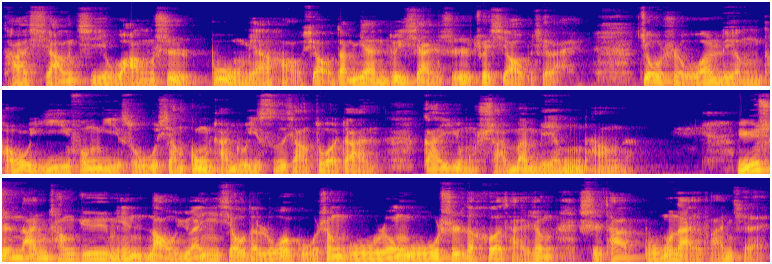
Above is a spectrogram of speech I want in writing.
他想起往事不免好笑，但面对现实却笑不起来。就是我领头移风易俗，向共产主义思想作战，该用什么名堂呢？于是，南昌居民闹元宵的锣鼓声、舞龙舞狮的喝彩声，使他不耐烦起来。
